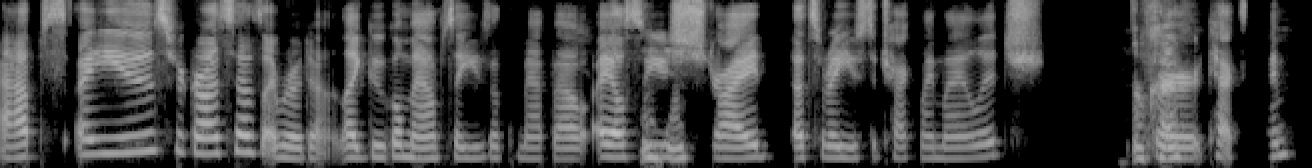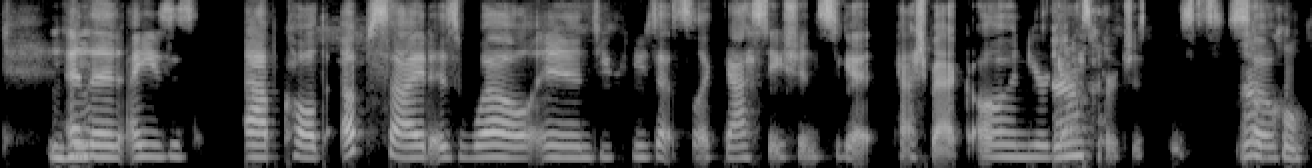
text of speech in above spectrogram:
apps I use for garage sales, I wrote down like Google Maps. I use that to map out. I also Mhm. use Stride. That's what I use to track my mileage Okay. for tax time. Mhm. And then I use this app called Upside as well, and you can use that to select gas stations to get cash back on your gas Okay. purchases. oh, So cool.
